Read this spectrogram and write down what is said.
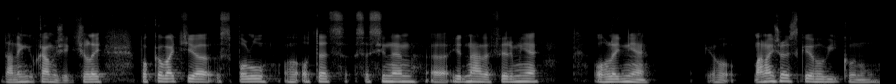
v daný okamžik. Čili pokud spolu otec se synem jedná ve firmě ohledně jeho manažerského výkonu,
